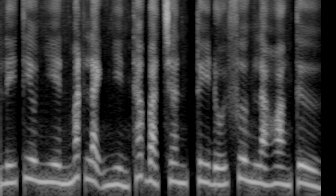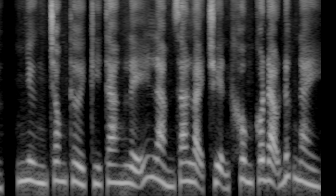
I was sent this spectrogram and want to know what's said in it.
Lý Tiêu Nhiên mắt lạnh nhìn Thác Bạt Chân, tuy đối phương là hoàng tử, nhưng trong thời kỳ tang lễ làm ra loại chuyện không có đạo đức này,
